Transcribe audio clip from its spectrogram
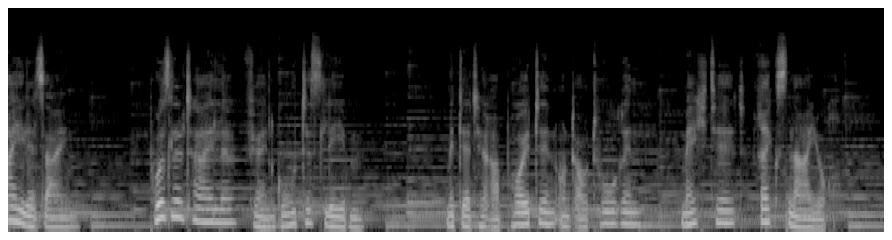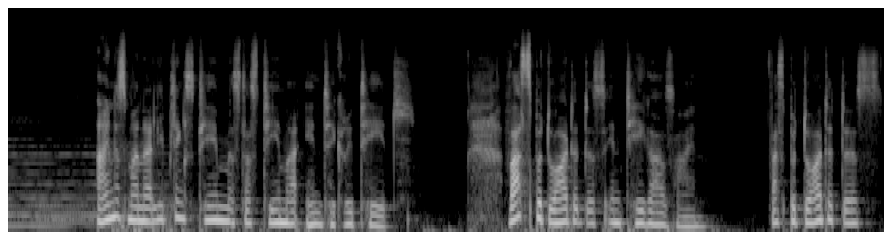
Heil sein. Puzzleteile für ein gutes Leben. Mit der Therapeutin und Autorin Mechthild Rex-Najuch. Eines meiner Lieblingsthemen ist das Thema Integrität. Was bedeutet es, integer sein? Was bedeutet es,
